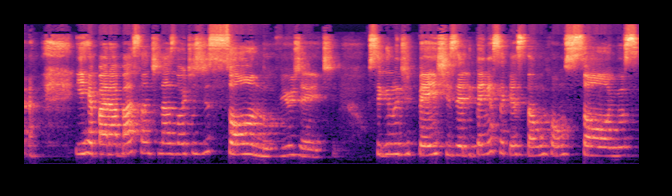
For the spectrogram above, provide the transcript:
e reparar bastante nas noites de sono, viu, gente? O signo de peixes, ele tem essa questão com os sonhos,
